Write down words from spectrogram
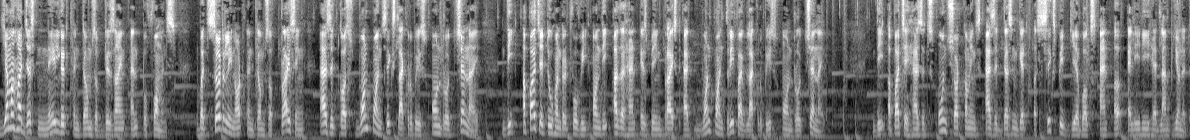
Yamaha just nailed it in terms of design and performance, but certainly not in terms of pricing as it costs 1.6 lakh rupees on road Chennai. The Apache 200 4V on the other hand is being priced at 1.35 lakh rupees on road Chennai. The Apache has its own shortcomings as it doesn't get a 6-speed gearbox and a LED headlamp unit.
